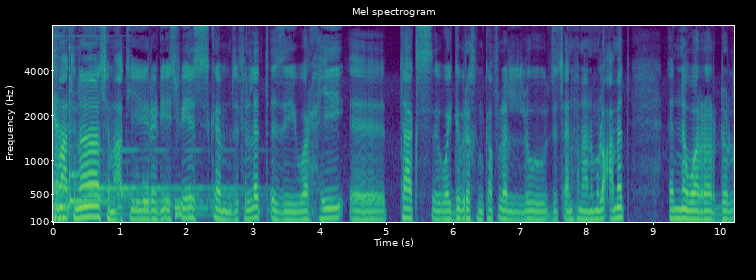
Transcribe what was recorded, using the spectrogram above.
ሰማዕትና ሰማዕቲ ሬድዮ ስፔስ ከም ዝፍለጥ እዚ ወርሒ ታክስ ወይ ግብሪ ክንከፍለሉ ዝፀናሕና ንምሉእ ዓመት እነወረርደሉ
